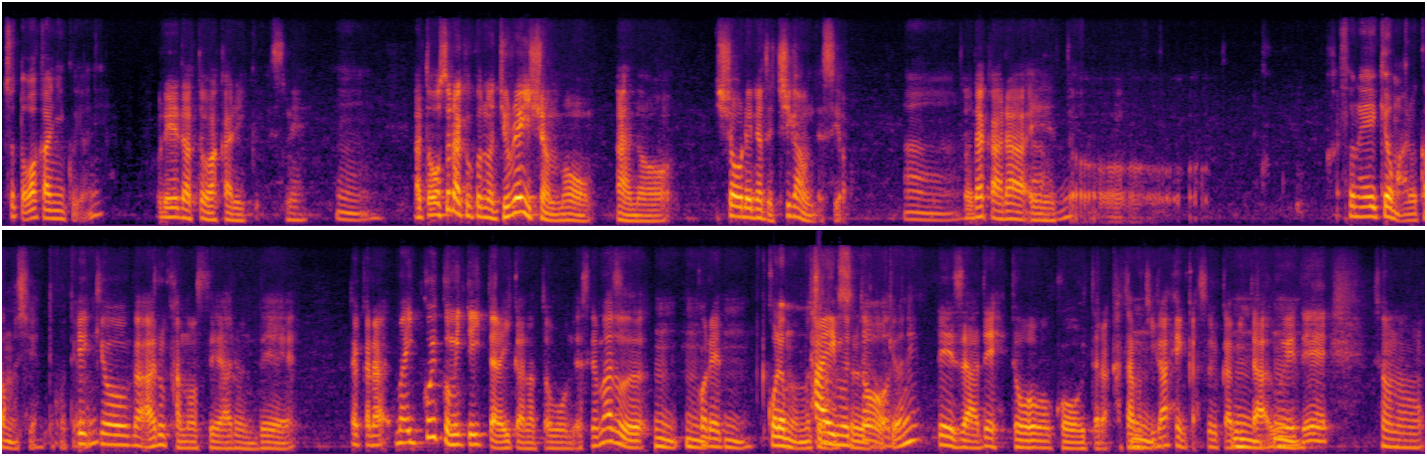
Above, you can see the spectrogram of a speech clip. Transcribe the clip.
ちょっと分かりにくいよね。これだと分かりにくいですね。うん、あと、おそらくこのデュレーションも、あの、症例によって違うんですよ。あだから、えっ、ー、と、その影響もあるかもしれんってことや、ね、影響がある可能性あるんで、だから、まあ、一個一個見ていったらいいかなと思うんですけど、まず、これ、うんうん、これももちろんタイムとレーザーでどうこう打ったら傾きが変化するか見た上で、うんうん、その、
